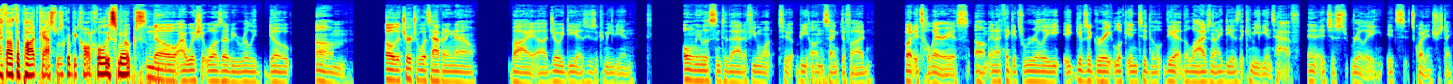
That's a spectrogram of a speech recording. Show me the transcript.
I thought the podcast was going to be called Holy Smokes. No, I wish it was. That'd be really dope. Um, oh, The Church of What's Happening Now by uh, Joey Diaz, who's a comedian. Only listen to that if you want to be unsanctified, but it's hilarious. Um, and I think it's really it gives a great look into the, the the lives and ideas that comedians have, and it's just really it's it's quite interesting.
